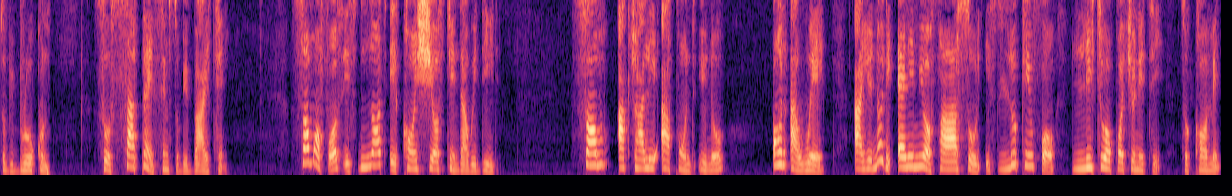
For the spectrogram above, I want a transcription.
to be broken. So serpent seems to be biting. Some of us, it's not a conscious thing that we did. Some actually happened, you know, unaware. And you know, the enemy of our soul is looking for little opportunity to come in.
